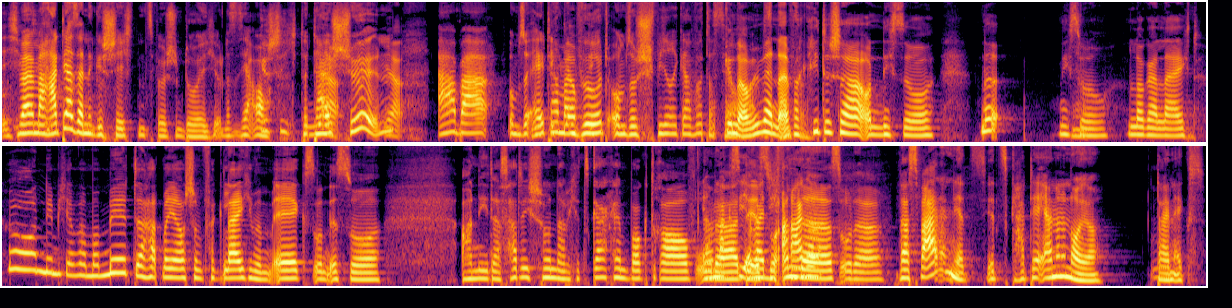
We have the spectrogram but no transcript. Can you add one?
Ich meine, man hat ja seine Geschichten zwischendurch und das ist ja auch total ja. schön. Ja. Aber umso älter man glaub, wird, umso schwieriger wird das ja. Genau, auch. wir werden einfach kritischer und nicht so, ne, nicht so locker leicht. Ja, nehme ich einfach mal mit. Da hat man ja auch schon Vergleiche mit dem Ex und ist so, oh nee, das hatte ich schon, da habe ich jetzt gar keinen Bock drauf. Oder Maxi, der ist so Frage- anders oder. Was war denn jetzt? Jetzt hat der eher eine neue, dein Ex.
